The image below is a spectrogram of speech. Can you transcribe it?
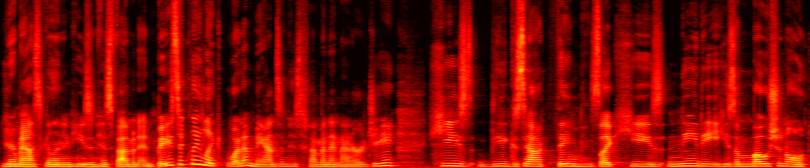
your masculine and he's in his feminine. Basically, like when a man's in his feminine energy, he's the exact thing. He's like he's needy, he's emotional,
